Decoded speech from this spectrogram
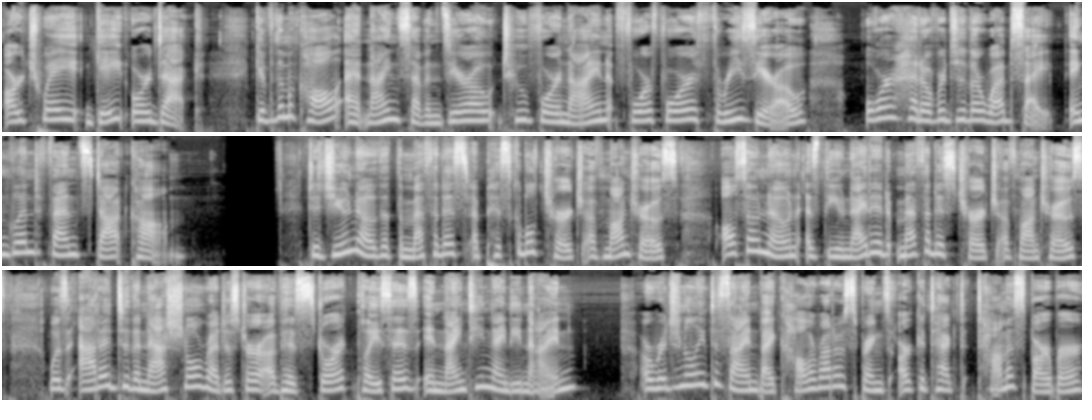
archway, gate, or deck. Give them a call at 970 249 4430 or head over to their website, englandfence.com. Did you know that the Methodist Episcopal Church of Montrose, also known as the United Methodist Church of Montrose, was added to the National Register of Historic Places in 1999? Originally designed by Colorado Springs architect Thomas Barber,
